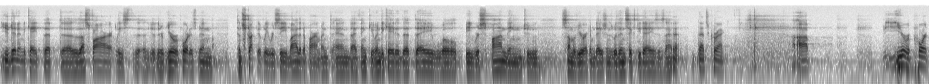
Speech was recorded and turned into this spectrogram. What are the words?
you did indicate that uh, thus far, at least, uh, your, your report has been constructively received by the department, and I think you indicated that they will be responding to some of your recommendations within 60 days. Is that? that that's correct. Uh, your report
